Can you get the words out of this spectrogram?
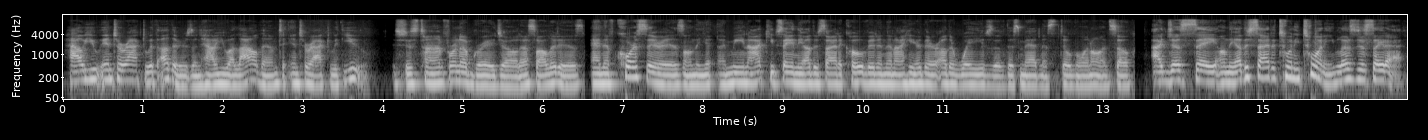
how you interact with others, and how you allow them to interact with you. It's just time for an upgrade, y'all. That's all it is. And of course, there is on the, I mean, I keep saying the other side of COVID, and then I hear there are other waves of this madness still going on. So I just say on the other side of 2020, let's just say that.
